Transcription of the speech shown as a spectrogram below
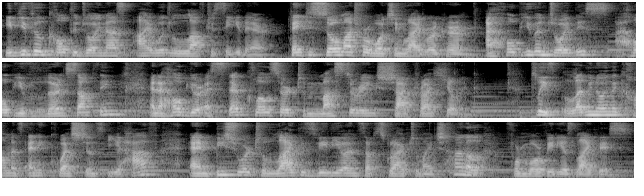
If you feel called to join us, I would love to see you there. Thank you so much for watching Lightworker. I hope you've enjoyed this, I hope you've learned something, and I hope you're a step closer to mastering chakra healing. Please let me know in the comments any questions you have and be sure to like this video and subscribe to my channel for more videos like this.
